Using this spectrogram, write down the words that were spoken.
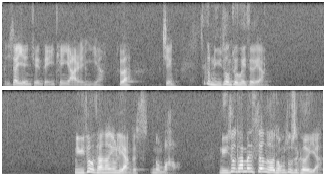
你在眼前等于天涯人一样，是吧？见这个女众最会这样，女众常常有两个弄不好，女众他们生和同住是可以啊，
